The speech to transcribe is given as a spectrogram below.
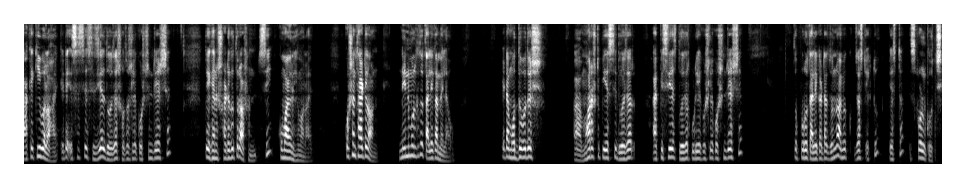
তাকে কি বলা হয়? এটা এসএসসি সিজিএল দু হাজার সতেরো সালে কোশ্চেনটি এসছে। তো এখানে সঠিক উত্তর option C Kumaon Himalaya. Question thirty one নিম্নলিখিত তালিকা মেলাও। এটা মধ্যপ্রদেশ মহারাষ্ট্র পিএসসি দু হাজার পিসিএস দু হাজার কুড়ি একুশ কোশ্চেনটি এসছে তো পুরো তালিকাটার জন্য আমি জাস্ট একটু পেজটা স্ক্রোল করছি।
